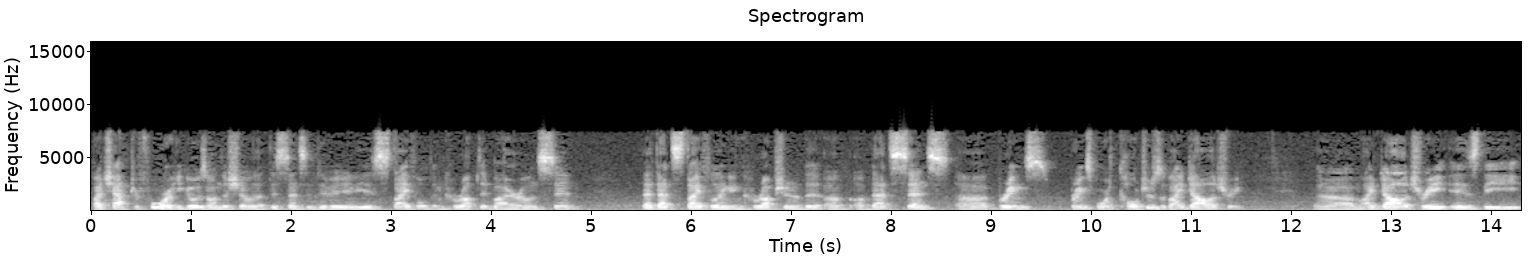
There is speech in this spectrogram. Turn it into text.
By Chapter 4, he goes on to show that this sense of divinity is stifled and corrupted by our own sin. That that stifling and corruption of, the, of, of that sense uh, brings, brings forth cultures of idolatry um, idolatry is the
